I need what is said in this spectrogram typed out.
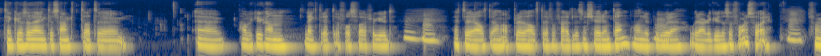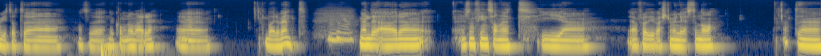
Jeg tenker også det er interessant at uh, uh, Habakuk han lengter etter å få svar fra Gud. Mm. Etter alt det han har opplevd, alt det forferdelige som skjer rundt han. Han lurer på Mm. hvor, er, hvor er det Gud, og så får han svar. Mm. Så får han vite at, uh, at det, det kommer noe verre. Uh, bare vent. Mm. Men det er uh, en sånn fin sannhet i uh, ja, fra de versene vi leste nå, at uh,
